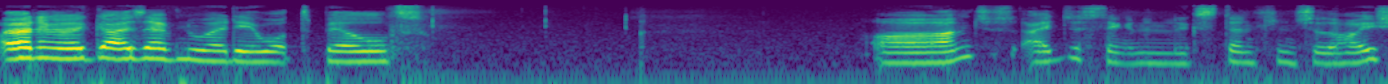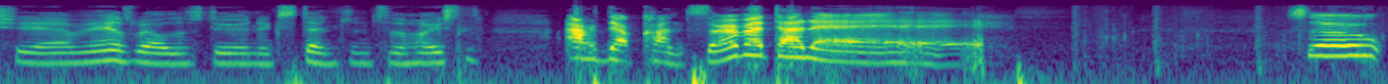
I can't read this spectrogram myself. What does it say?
anyway, guys, I have no idea what to build. Uh, I'm just, I just thinking an extension to the house. Yeah, I may as well just do an extension to the house. And the conservatory. So,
